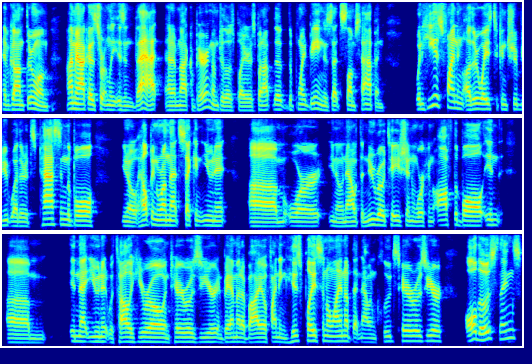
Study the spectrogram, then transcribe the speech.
have gone through them. Jaime Jaquez certainly isn't that, and I'm not comparing him to those players. But I, the the point being is that slumps happen when he is finding other ways to contribute, whether it's passing the ball, you know, helping run that second unit, um, or you know, now with the new rotation, working off the ball in um, in that unit with Tyler Herro and Terry Rozier and Bam Adebayo, finding his place in a lineup that now includes Terry Rozier, all those things.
